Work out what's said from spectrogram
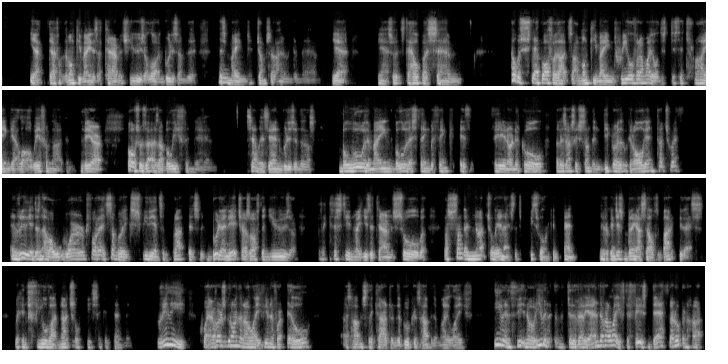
yeah, definitely. The monkey mind is a term that's used a lot in Buddhism. The this mm. mind jumps around, and uh, yeah, yeah. So it's to help us um, help us step off of that sort of monkey mind wheel for a while, just just to try and get a lot away from that. And there, also as a, as a belief in uh, certainly Zen Buddhism, that there's below the mind, below this thing we think is Thane or Nicole, there is actually something deeper that we can all get in touch with. And really, it doesn't have a word for it. It's something we experience and practice. But Buddha nature is often used, or as a Christian might use the term soul, but there's something naturally in us that's peaceful and content. And if we can just bring ourselves back to this, we can feel that natural peace and contentment. Really, whatever's going on in our life, even if we're ill, as happens to the character in the book, has happened in my life, even you know, even to the very end of our life, to face death with an open heart,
